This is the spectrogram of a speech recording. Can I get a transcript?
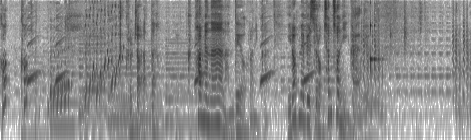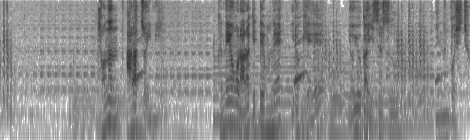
컷? 컷? 그럴 줄 알았다. 급하면은 안 돼요. 그러니까 이런 맵일수록 천천히 가야 돼요. 저는 알았죠 이미. 그 내용을 알았기 때문에 이렇게 여유가 있을 수 있는 것이죠.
